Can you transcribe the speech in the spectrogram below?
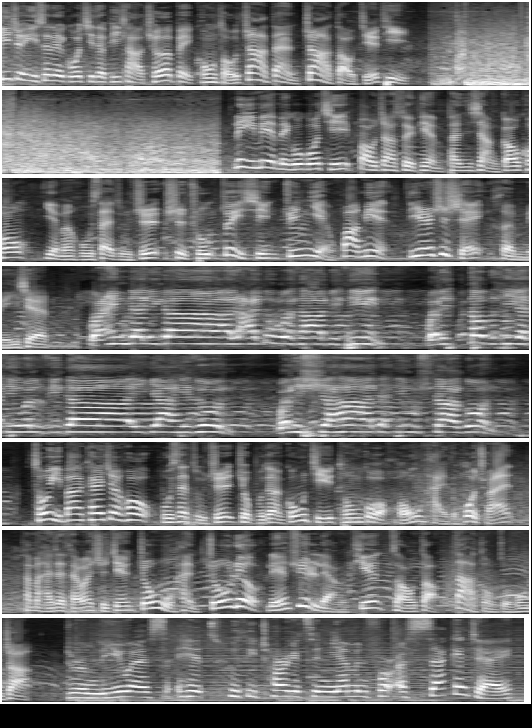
披着以色列国旗的皮卡车被空投炸弹炸到解体。另一面，美国国旗爆炸碎片喷向高空。也门胡塞组织释出最新军演画面，敌人是谁？很明显。从以巴开战后，胡塞组织就不断攻击通过红海的货船。他们还在台湾时间周五和周六连续两天遭到大动作轰炸。The U.S. hits Houthi targets in Yemen for a second day.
